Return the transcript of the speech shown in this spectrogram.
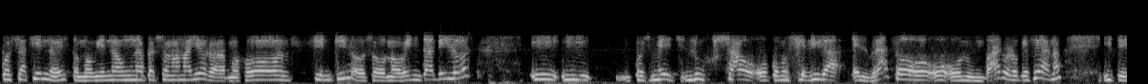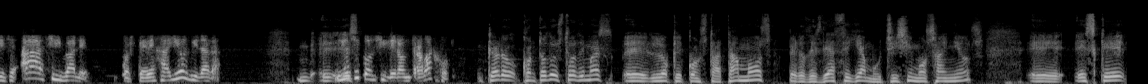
Pues haciendo esto, moviendo a una persona mayor a lo mejor 100 kilos o 90 kilos y, pues me he luxado o como se diga el brazo o, lumbar o lo que sea, ¿no? Y te dice, ah, sí, vale, pues te deja ahí olvidada. Eh, no se considera un trabajo. Claro, con todo esto además eh, lo que constatamos, pero desde hace ya muchísimos años, eh, es que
